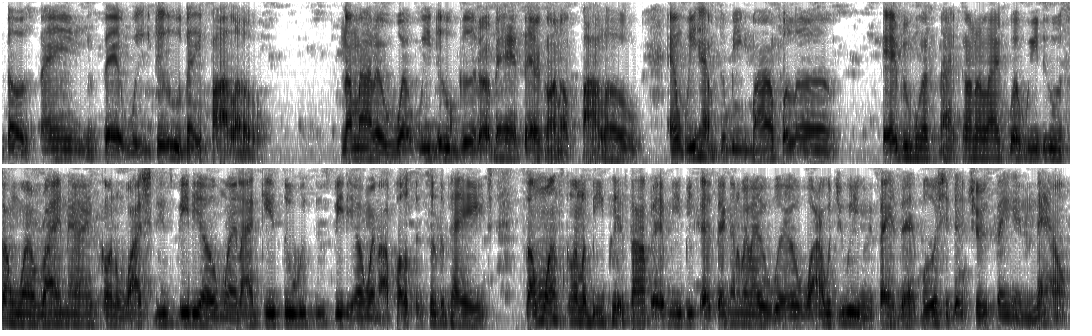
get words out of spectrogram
those things that we do, they follow. No matter what we do, good or bad, they're gonna follow. And we have to be mindful of everyone's not gonna like what we do. Someone right now is gonna watch this video when I get through with this video when I post it to the page. Someone's gonna be pissed off at me because they're gonna be like, well, why would you even say that bullshit that you're saying now?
